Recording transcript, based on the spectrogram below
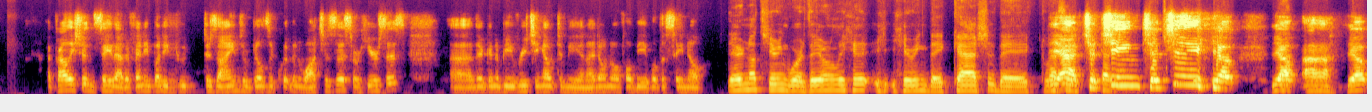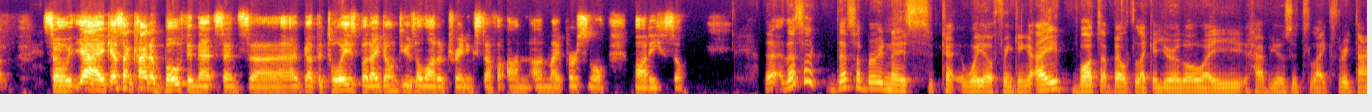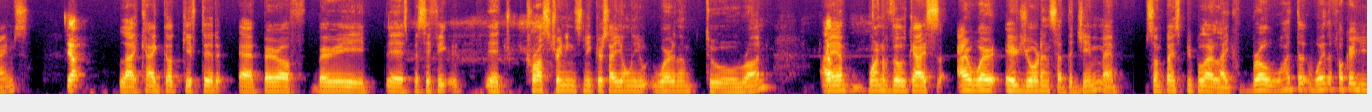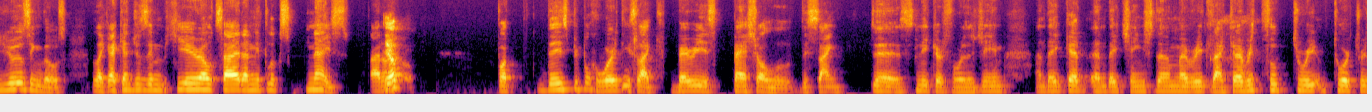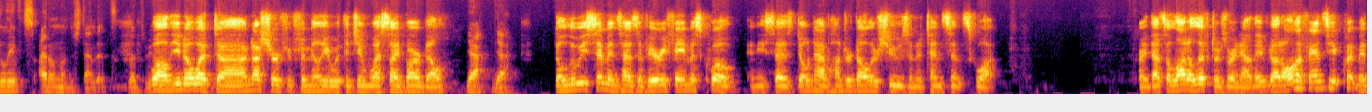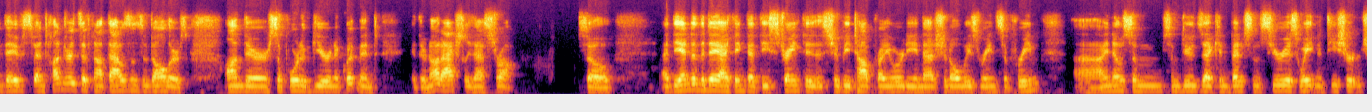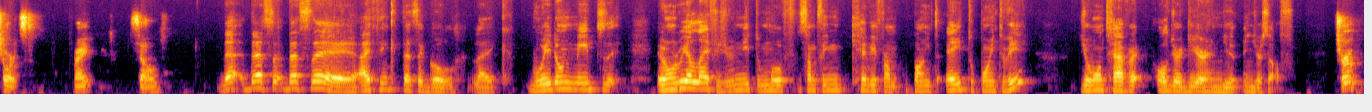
I probably shouldn't say that. If anybody who designs or builds equipment watches this or hears this, uh, they're going to be reaching out to me, and I don't know if I'll be able to say no. They're not hearing words. They're only he- hearing the cash, the yeah, cha-ching, cha-ching. Yep, yep, uh, yep. So yeah, I guess I'm kind of both in that sense. Uh, I've got the toys, but I don't use a lot of training stuff on on my personal body. So that's a that's a very nice way of thinking. I bought a belt like a year ago. I have used it like three times. Yep like I got gifted a pair of very uh, specific uh, cross training sneakers. I only wear them to run. Yep. I am one of those guys. I wear Air Jordans at the gym, and sometimes people are like, "Bro, what the? Why the fuck are you using those? Like, I can use them here outside, and it looks nice. I don't yep. know." But these people who wear these like very special design uh, sneakers for the gym, and they get and they change them every like every two, three, two or three lifts. I don't understand it. well, honest. you know what? Uh, I'm not sure if you're familiar with the Gym Westside barbell. Yeah, yeah. So Louie Simmons has a very famous quote, and he says, "Don't have hundred dollar shoes and a ten cent squat." Right, that's a lot of lifters right now. They've got all the fancy equipment. They've spent hundreds, if not thousands, of dollars on their supportive gear and equipment. They're not actually that strong. So at the end of the day, I think that the strength is, should be top priority, and that should always reign supreme. Uh, I know some some dudes that can bench some serious weight in a t-shirt and shorts, right? So that that's that's the I think that's a goal. Like we don't need to, in real life. If you need to move something heavy from point A to point V, you won't have all your gear in you, in yourself. True.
